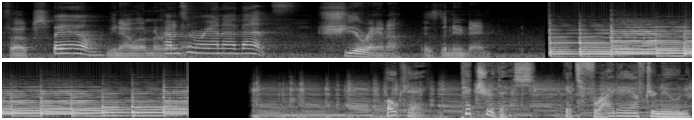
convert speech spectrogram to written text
folks. Boom. We now own Marana. Come to Marana events. Sheerana is the new name. Okay, picture this. It's Friday afternoon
